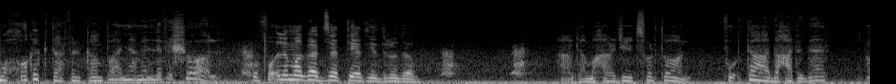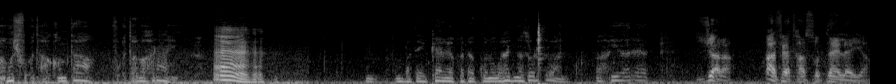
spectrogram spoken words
moħħok iktar fil-kampanja milli fix-xogħol. U fuq liema gazzetti qed jidhru dawn? Għadha ma ħarġitx, Sur Ton. Fuq t'għada ħa tidher, imma mhux fuq tagħkom ta', fuq tal-oħrajn. Eh. Mbagħad inkellmek meta nkunu waħedna, Sur Ton. Aħjar hekk. X'ġara? Għalfejn qed tħarsu tnejn lejja?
